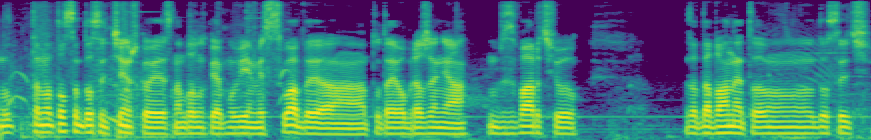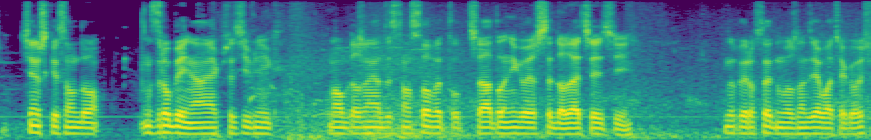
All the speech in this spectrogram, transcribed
No, Thanatosem dosyć ciężko jest, na początku jak mówiłem jest słaby, a tutaj obrażenia w zwarciu zadawane to dosyć ciężkie są do zrobienia. Jak przeciwnik ma obrażenia dystansowe, to trzeba do niego jeszcze dolecieć i dopiero wtedy można działać jakoś.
